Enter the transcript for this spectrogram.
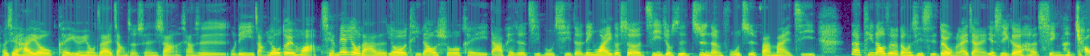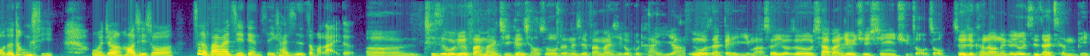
而且还有可以运用在长者身上，像是鼓励长幼对话。前面又达的也有提到说，可以搭配这个计步器的另外一个设计，就是智能扶植贩卖机。那听到这个东西，其实对我们来讲也是一个很新很潮的东西，我们就很好奇说。这个贩卖机点子一开始是怎么来的？呃，其实我觉得贩卖机跟小时候的那些贩卖机都不太一样，因为我在北一嘛，所以有时候下班就会去新一区走走，所以就看到那个有一次在成品，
